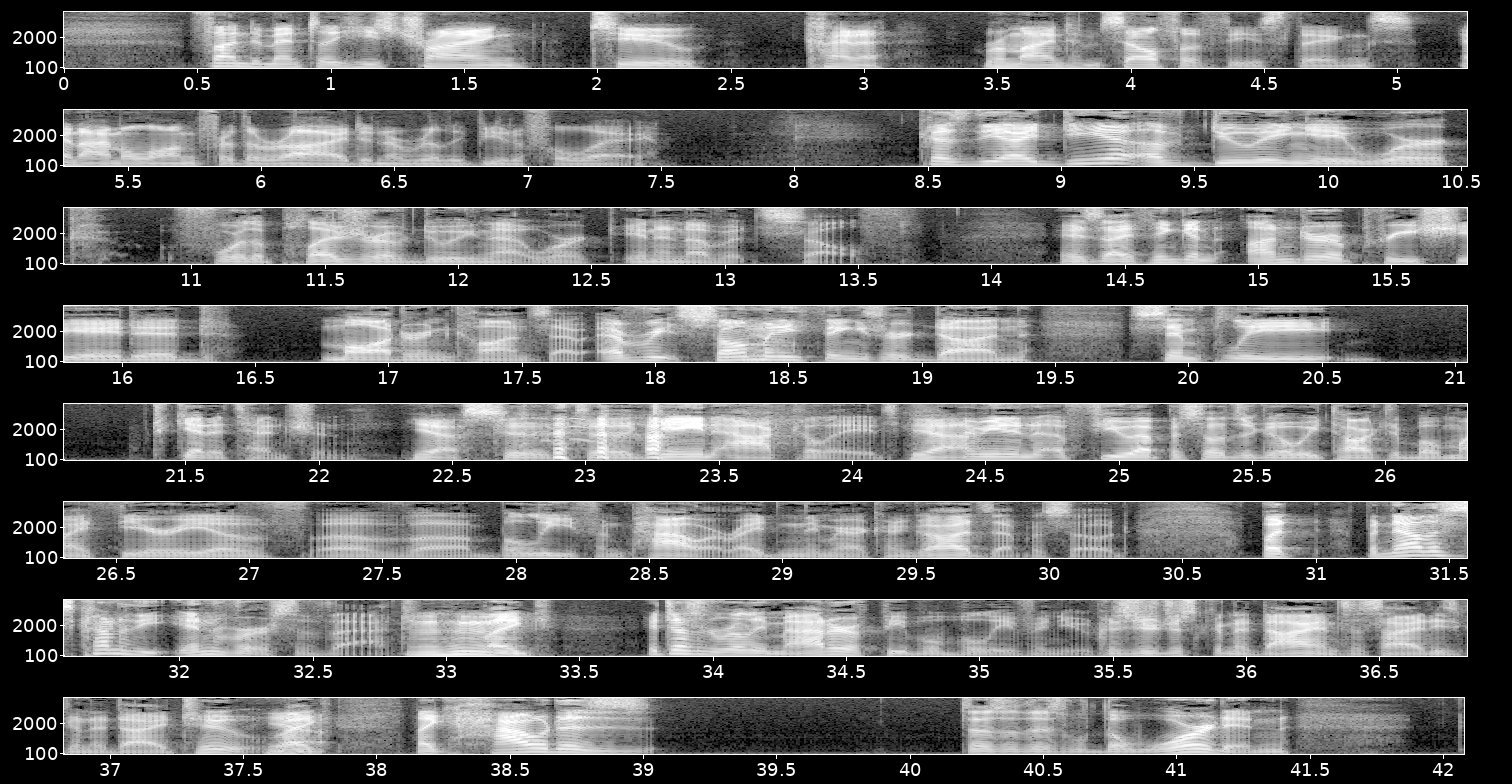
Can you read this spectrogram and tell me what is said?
fundamentally he's trying to kind of remind himself of these things, and I'm along for the ride in a really beautiful way. Because the idea of doing a work for the pleasure of doing that work in and of itself is, I think, an underappreciated modern concept. Every so many things are done simply to get attention, Yes. to, to gain accolades. Yeah. I mean, in a few episodes ago, we talked about my theory of of uh, belief and power, right, in the American Gods episode. But but now this is kind of the inverse of that. Mm-hmm. Like it doesn't really matter if people believe in you because you're just going to die and society's going to die too. Yeah. Like like how does does this the warden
